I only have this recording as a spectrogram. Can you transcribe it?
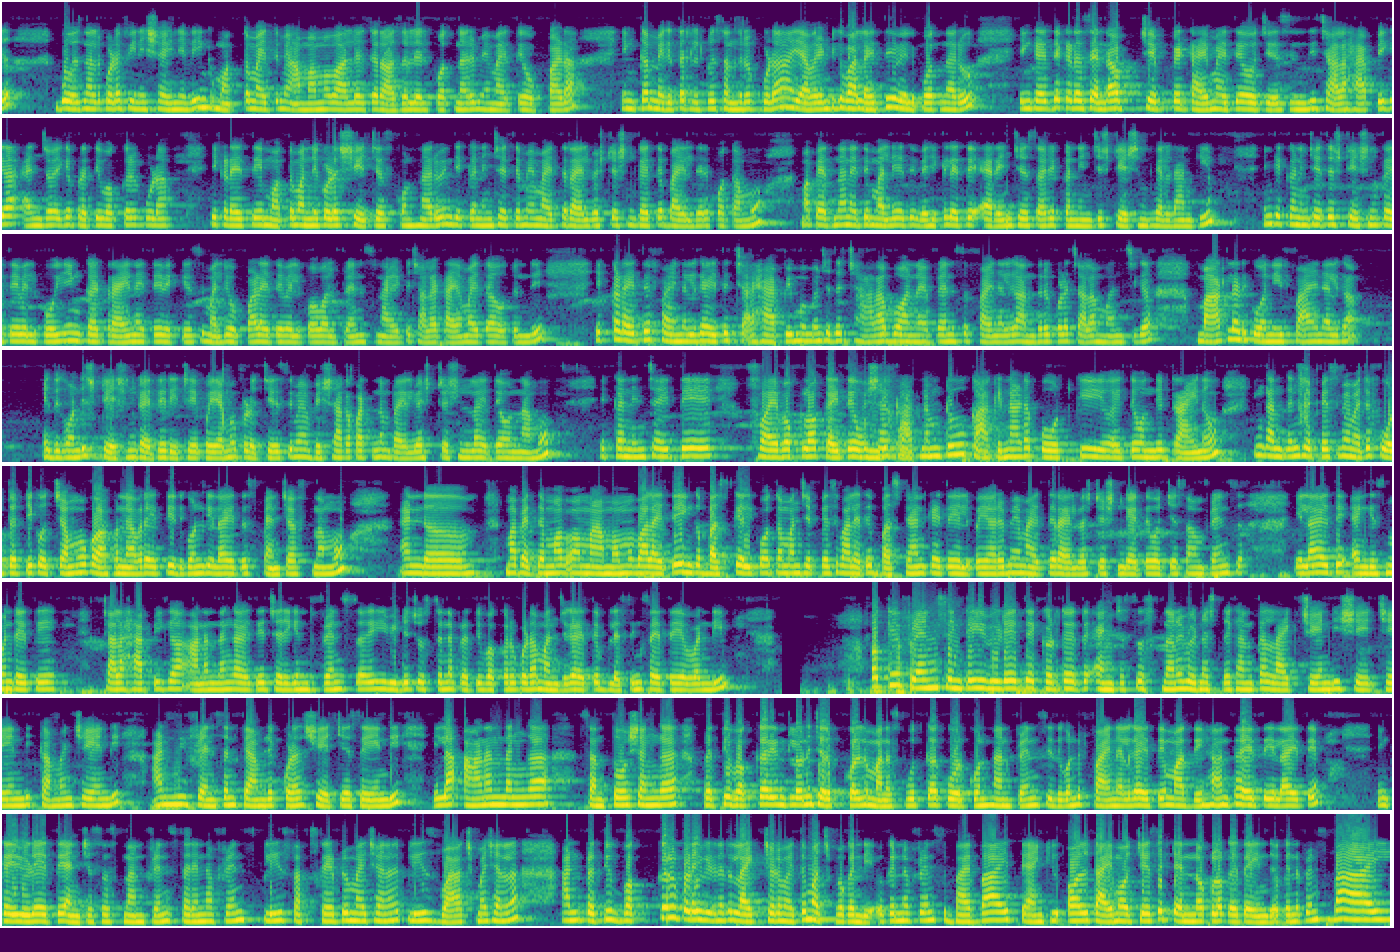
భోజనాలు కూడా ఫినిష్ అయినవి. ఇంకా మొత్తం అయితే మీ అమ్మమ్మ వాళ్ళు అయితే రాజులు వెళ్ళిపోతున్నారు. మేమైతే ఒప్పాడ ఇంకా మిగతా రిలేటివ్స్ అందరూ కూడా ఎవరింటికి వాళ్ళు అయితే వెళ్ళిపోతున్నారు. ఇంకైతే ఇక్కడ సెండ్ ఆఫ్ చెప్పే టైం అయితే వచ్చేసింది. చాలా హ్యాపీగా ఎంజాయ్గా ప్రతి ఒక్కరు కూడా ఇక్కడైతే మొత్తం అన్ని కూడా షేర్ చేసుకుంటున్నారు. ఇంక ఇక్కడ నుంచి అయితే మేమైతే రైల్వే స్టేషన్కి అయితే బయలుదేరిపోతాము. మా పెద్దనాన్న అయితే మళ్ళీ అయితే వెహికల్ అయితే అరేంజ్ చేశారు ఇక్కడ నుంచి స్టేషన్కి వెళ్ళడానికి. ఇంక ఇక్కడ నుంచి అయితే స్టేషన్కి అయితే వెళ్ళిపోయి ఇంకా ట్రైన్ అయితే ఎక్కేసి మళ్ళీ ఉప్పాడ అయితే వెళ్ళిపోవాలి ఫ్రెండ్స్. నైట్ చాలా టైం అయితే అవుతుంది. ఇక్కడైతే ఫైనల్గా అయితే హ్యాపీ మూమెంట్స్ అయితే చాలా బాగున్నాయి ఫ్రెండ్స్. ఫైనల్గా అందరూ కూడా చాలా మంచిగా మాట్లాడుకొని ఫైనల్గా ఇదిగోండి స్టేషన్కి అయితే రీచ్ అయిపోయాము. ఇప్పుడు వచ్చేసి మేము విశాఖపట్నం రైల్వే స్టేషన్లో అయితే ఉన్నాము. ఇక్కడ నుంచి అయితే ఫైవ్ ఓ క్లాక్ అయితే విశాఖపట్నం టు కాకినాడ పోర్ట్కి అయితే ఉంది ట్రైన్ ఇంకా అందుకని చెప్పేసి మేమైతే ఫోర్ థర్టీకి వచ్చాము. ఒక హాఫ్ అన్ అవర్ అయితే ఇదిగోండి ఇలా అయితే స్పెండ్ చేస్తున్నాము. అండ్ మా పెద్దమ్మ మా అమ్మమ్మ వాళ్ళైతే ఇంకా బస్కి వెళ్ళిపోతామని చెప్పేసి వాళ్ళైతే బస్ స్టాండ్కి అయితే వెళ్ళిపోయారు. మేమైతే రైల్వే స్టేషన్కి అయితే వచ్చేసాం ఫ్రెండ్స్ ఇలా అయితే ఎంగేజ్మెంట్ అయితే చాలా హ్యాపీగా ఆనందంగా అయితే జరిగింది ఫ్రెండ్స్ ఈ వీడియో చూస్తున్న ప్రతి ఒక్కరు కూడా మంచిగా అయితే బ్లెస్సింగ్స్ అయితే ఇవ్వండి. ఓకే ఫ్రెండ్స్ ఇంకా ఈ వీడియో అయితే ఎక్కడితో అయితే ఎండ్ చేసేస్తున్నాను వీడియో నచ్చితే కనుక లైక్ చేయండి షేర్ చేయండి కమెంట్ చేయండి అండ్ మీ ఫ్రెండ్స్ అండ్ ఫ్యామిలీకి కూడా షేర్ చేసేయండి. ఇలా ఆనందంగా సంతోషంగా ప్రతి ఒక్కరింట్లోనే జరుపుకోవాలని మనస్ఫూర్తిగా కోరుకుంటున్నాను ఫ్రెండ్స్ ఇదిగోండి ఫైనల్గా అయితే మా దేహాంత అయితే ఇలా అయితే ఇంకా ఈ వీడియో అయితే ఎండ్ చేసేస్తున్నాను ఫ్రెండ్స్ సరేనా friends please subscribe to my channel please watch my channel and ప్రతి ఒక్కరూ కూడా ఈ వీడియోని అయితే లైక్ చేయడం అయితే మర్చిపోకండి. ఓకేనా friends bye bye thank you all time వచ్చేసి టెన్ ఓ క్లాక్ అయితే అయింది. ఓకేనా ఫ్రెండ్స్ బాయ్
